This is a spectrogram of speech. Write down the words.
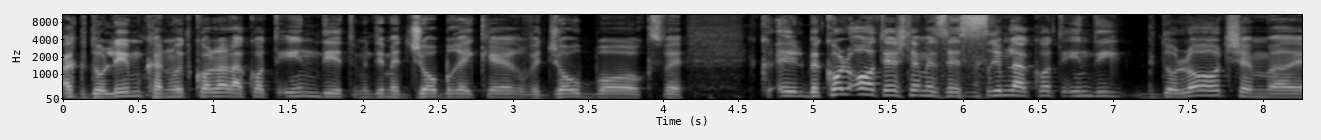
הגדולים קנו את כל הלהקות אינדי, אתם יודעים, את Jawbreaker ו Jawbox, ובכל אות יש להם איזה 20 להקות אינדי גדולות שהם אה,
